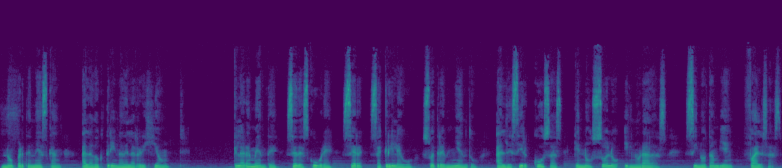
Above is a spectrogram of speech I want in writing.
no pertenezcan a la doctrina de la religión, claramente se descubre ser sacrílego su atrevimiento al decir cosas que no sólo ignoradas, sino también falsas,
